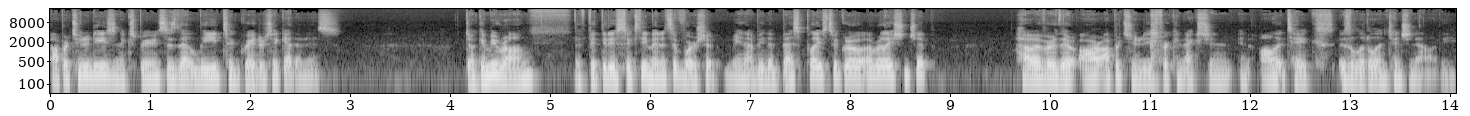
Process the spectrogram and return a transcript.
opportunities and experiences that lead to greater togetherness. Don't get me wrong, the 50 to 60 minutes of worship may not be the best place to grow a relationship. However, there are opportunities for connection, and all it takes is a little intentionality.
